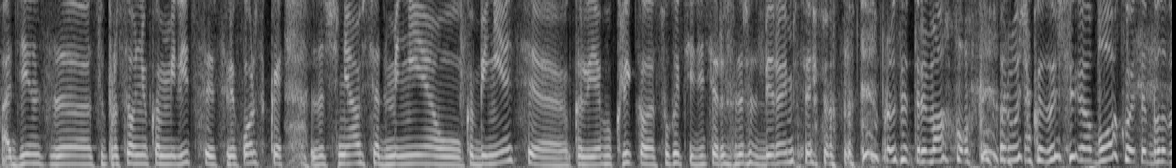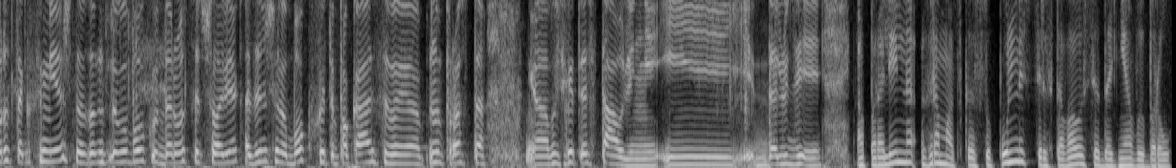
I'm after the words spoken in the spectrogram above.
адзін з супрацоўнікам міліцыі салігорскай зачыняўся ад мяне у кабінеце калі яго клікала слухаць ідзіце разбіраемся просто трымаў ручку з іншага боку. Это было просто так смешна за боку дарослы чалавек а з іншага боку гэта показывае ну просто вось гэтае стаўленне і да людзей а паралельна грамадская супольнасць рыхтавалася да дня выбараў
